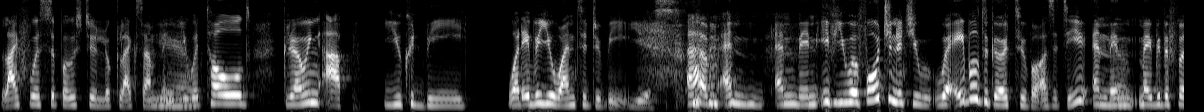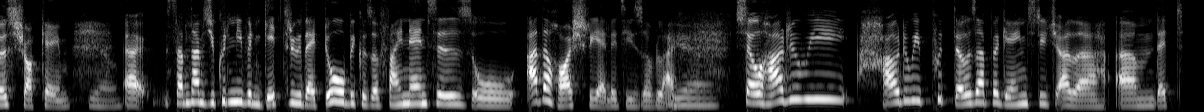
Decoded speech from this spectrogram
life was supposed to look like something. Yeah. You were told growing up you could be whatever you wanted to be. Yes. um, and and then if you were fortunate, you were able to go to varsity, and then Yeah. maybe the first shock came. Yeah. Uh, sometimes you couldn't even get through that door because of finances or other harsh realities of life. Yeah. So how do we how do we put those up against each other? Um, that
